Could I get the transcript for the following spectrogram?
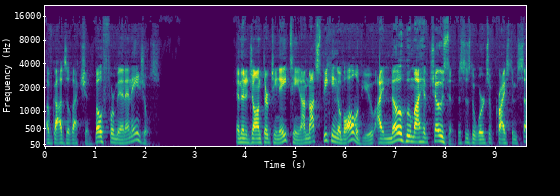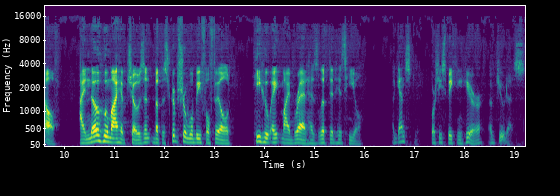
of God's election, both for men and angels. And then in John 13, 18, I'm not speaking of all of you. I know whom I have chosen. This is the words of Christ himself. I know whom I have chosen, but the scripture will be fulfilled. He who ate my bread has lifted his heel against me. Of course, he's speaking here of Judas.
